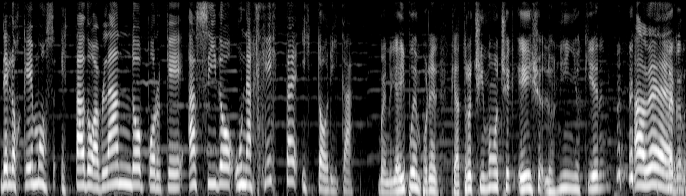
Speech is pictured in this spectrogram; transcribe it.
de los que hemos estado hablando porque ha sido una gesta histórica. Bueno, y ahí pueden poner que a Trochimoche ellos, los niños quieren. A ver.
